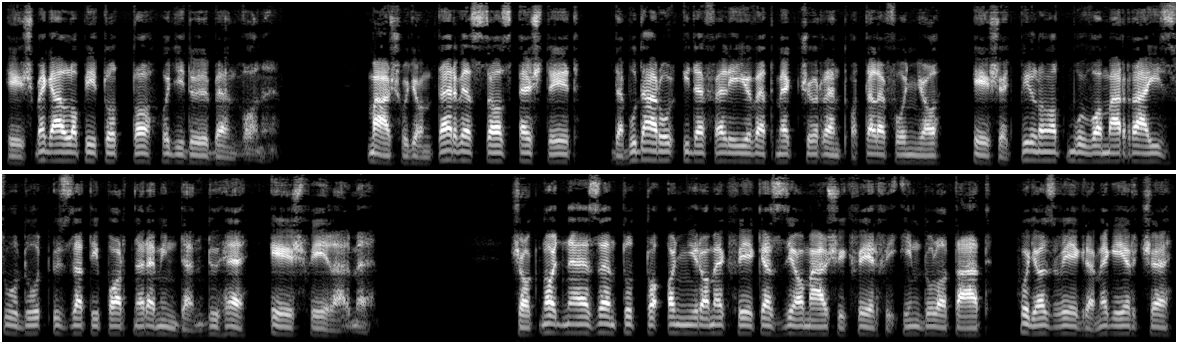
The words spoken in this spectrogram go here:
és megállapította, hogy időben van. Máshogyan tervezte az estét, de Budáról idefelé jövet megcsörrent a telefonja, és egy pillanat múlva már rá is zúdult üzleti partnere minden dühe és félelme. Csak nagy nehezen tudta annyira megfékezni a másik férfi indulatát, hogy az végre megértse,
